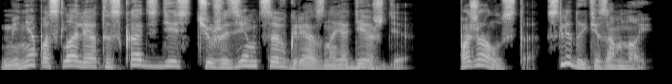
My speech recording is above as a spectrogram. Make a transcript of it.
«Меня послали отыскать здесь чужеземца в грязной одежде. Пожалуйста, следуйте за мной».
